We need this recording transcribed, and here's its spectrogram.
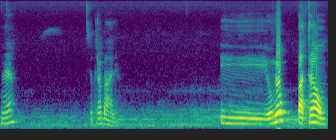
né? Eu trabalho. E o meu patrão,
